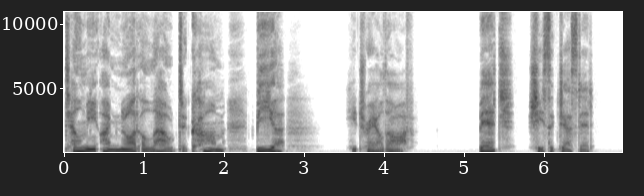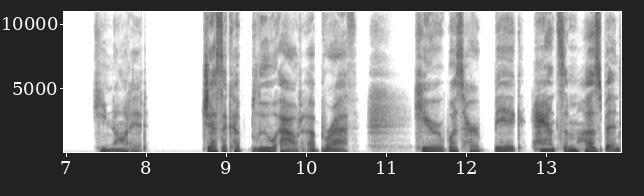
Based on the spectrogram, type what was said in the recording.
Tell me I'm not allowed to come. Be a. He trailed off. Bitch, she suggested. He nodded. Jessica blew out a breath. Here was her big, handsome husband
